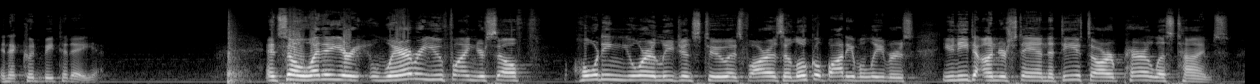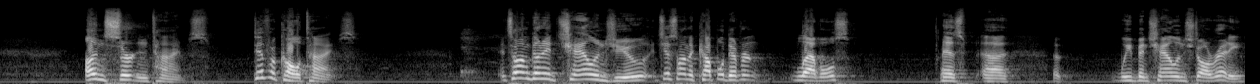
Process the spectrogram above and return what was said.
And it could be today yet. And so, whether you're, wherever you find yourself holding your allegiance to, as far as a local body of believers, you need to understand that these are perilous times uncertain times, difficult times. And so I'm going to challenge you just on a couple different levels, as uh, we've been challenged already.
